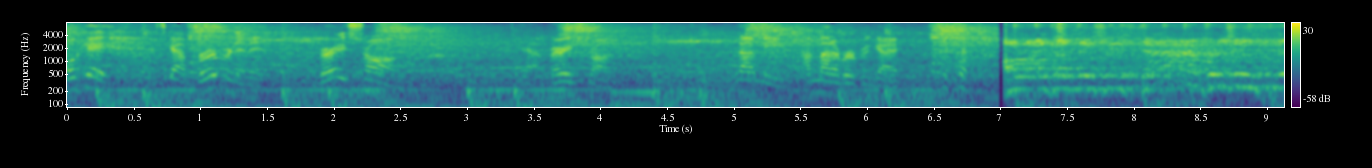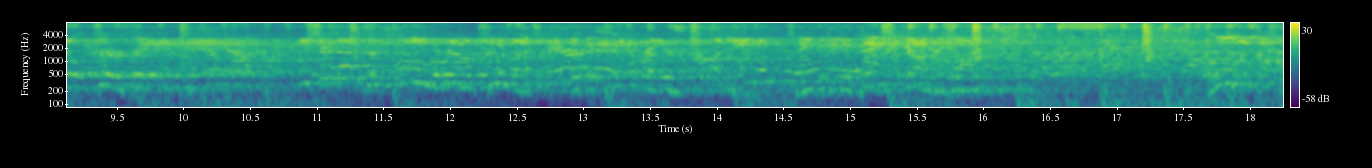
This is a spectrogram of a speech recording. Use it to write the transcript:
Okay, it's got bourbon in it. Very strong. Yeah, very strong. Not me, I'm not a bourbon guy. All right, time for filter fan cam. Now, you should not to move around too much if the camera is on you. So you can do basic goggles on. Ooh,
